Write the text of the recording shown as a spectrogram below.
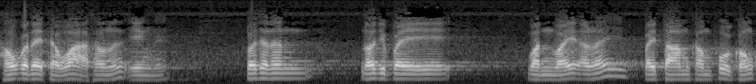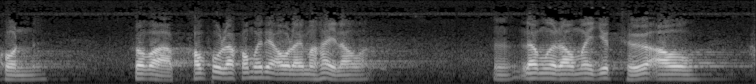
เขาก็ได้แต่ว่าเท่านั้นเองนะเพราะฉะนั้นเราจะไปวันไหวอะไร ไปตามคำพูดของคนเพราะว่าเขาพูดแล้วเขาไม่ได้เอาอะไรมาให้เราแล้วเมื่อเราไม่ยึดถือเอาค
